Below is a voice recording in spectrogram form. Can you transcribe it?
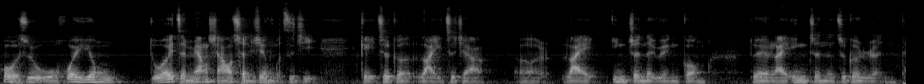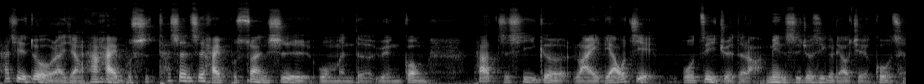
或者是我会用我会怎么样想要呈现我自己给这个来这家呃来应征的员工，对，来应征的这个人，他其实对我来讲，他还不是，他甚至还不算是我们的员工，他只是一个来了解。我自己觉得啦，面试就是一个了解的过程。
